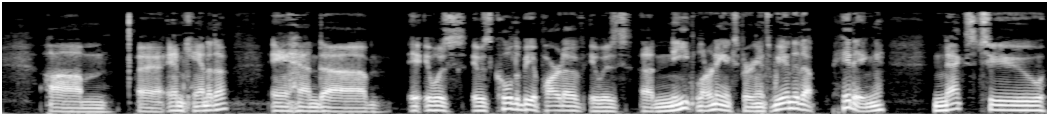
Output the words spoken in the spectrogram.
um, uh, and Canada. And, uh, it, it, was, it was cool to be a part of. It was a neat learning experience. We ended up pitting next to,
